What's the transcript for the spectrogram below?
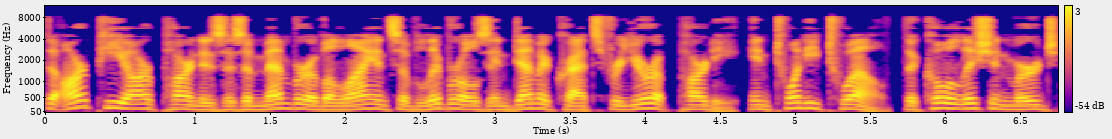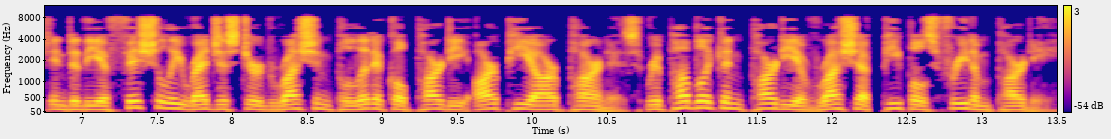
The RPR Parnas is a member of Alliance of Liberals and Democrats for Europe Party. In 2012, the coalition merged into the officially registered Russian political party RPR Parnas, Republican Party of Russia People's Freedom Party.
